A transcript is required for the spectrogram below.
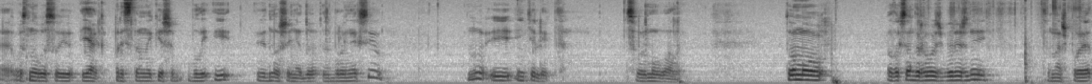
е, в основу свою як представники, щоб були і відношення до Збройних сил, ну і інтелект сформували. Тому Олександр Григорович Бережний, це наш поет,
